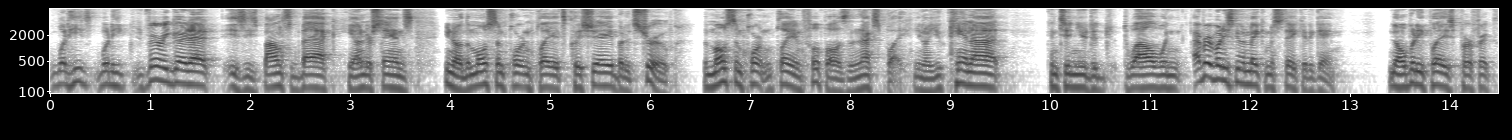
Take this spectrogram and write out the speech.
what he's what he's very good at is he's bouncing back. He understands, you know, the most important play, it's cliche, but it's true. The most important play in football is the next play. You know, you cannot continue to dwell when everybody's going to make a mistake at a game. Nobody plays perfect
